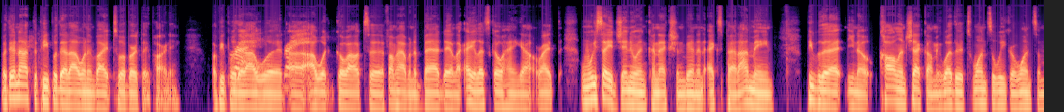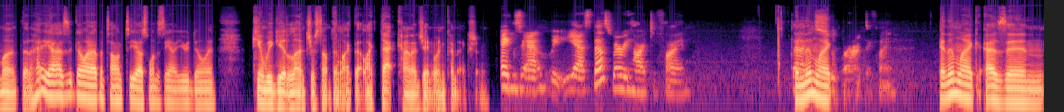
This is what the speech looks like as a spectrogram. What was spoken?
but they're not the people that i would invite to a birthday party or people right, that I would right. uh, I would go out to if I'm having a bad day, like, hey, let's go hang out, right? When we say genuine connection, being an expat, I mean people that you know call and check on me, whether it's once a week or once a month. That hey, how's it going? I haven't talked to you. I just want to see how you're doing. Can we get lunch or something like that? Like that kind of genuine connection. Exactly. Yes, that's very hard to find. That and then like hard to find and then like as in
